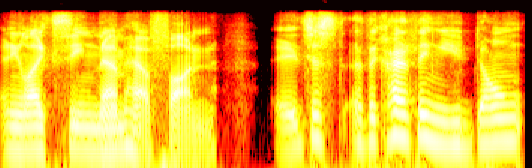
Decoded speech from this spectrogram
and he likes seeing them have fun. It's just the kind of thing you don't.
